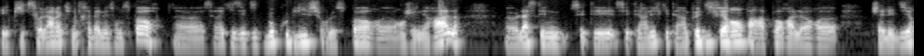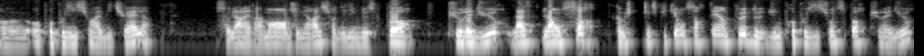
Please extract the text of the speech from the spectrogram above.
et puis Solar est une très belle maison de sport. Euh, c'est vrai qu'ils éditent beaucoup de livres sur le sport en général. là, c'était un livre qui était un peu différent par rapport à leur, j'allais dire, aux propositions habituelles. Solar est vraiment en général sur des livres de sport pur et dur. Là, là on sort comme je t'expliquais, on sortait un peu d'une proposition sport pure et dure.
